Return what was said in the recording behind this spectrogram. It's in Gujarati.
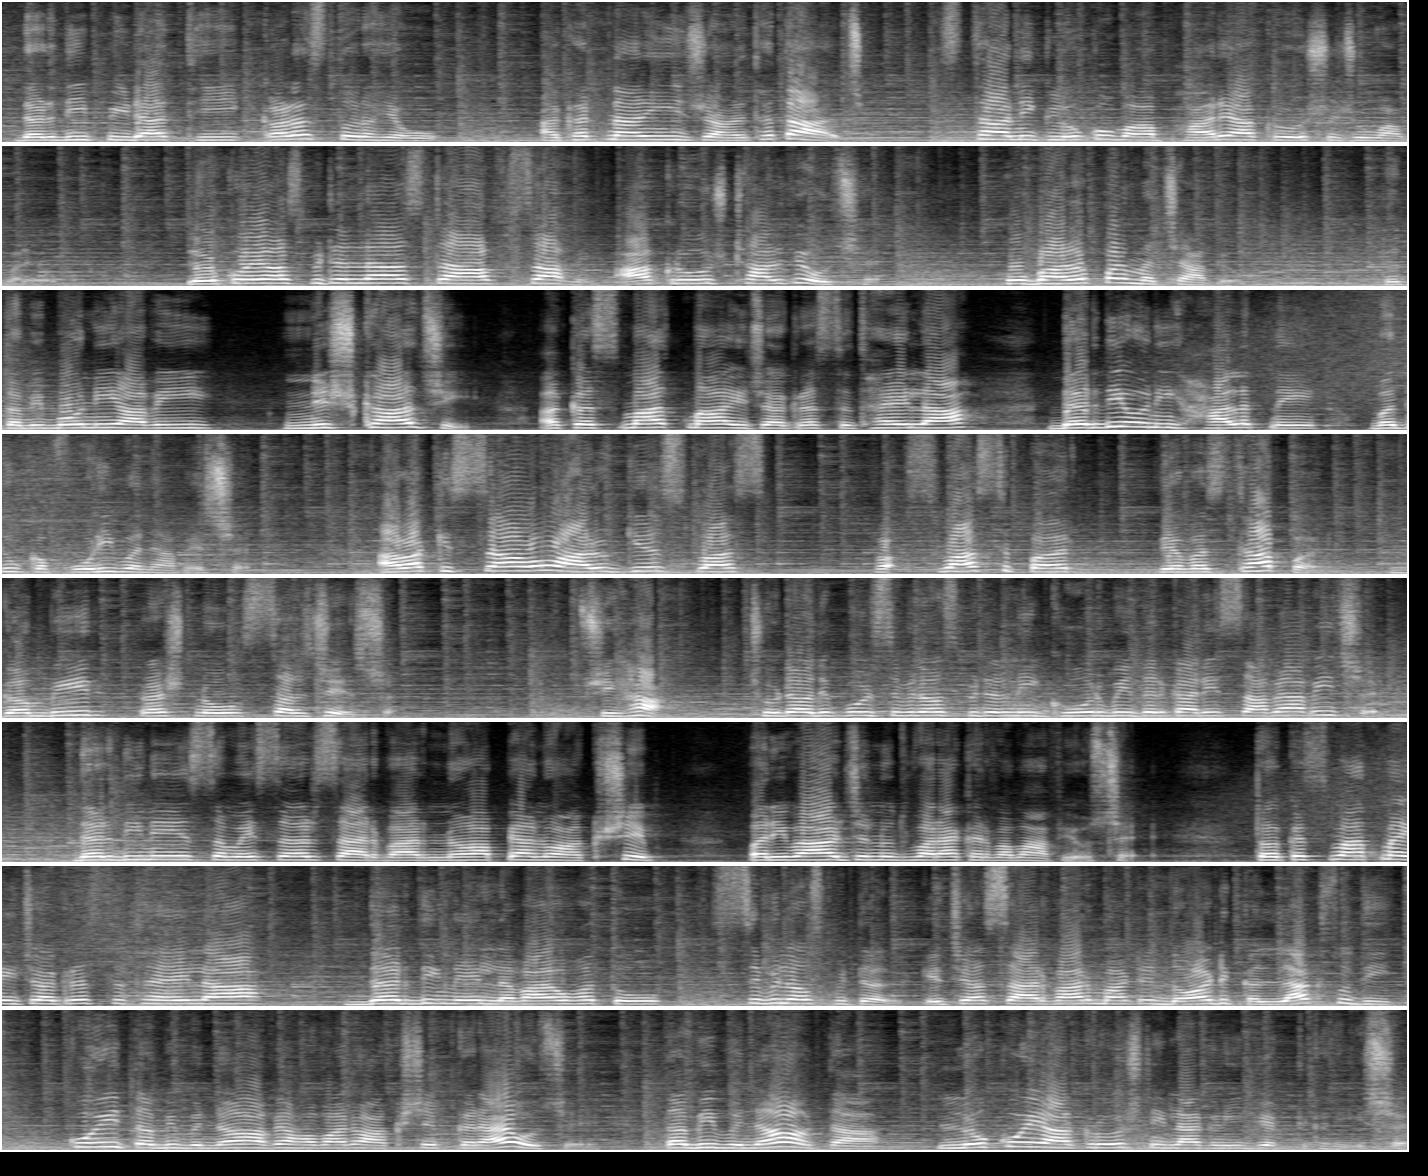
દર્દી પીડાથી કણસતો રહ્યો. આ ઘટનાની જાણ થતાં જ સ્થાનિક લોકોમાં ભારે આક્રોશ જોવા મળ્યો. લોકોએ હોસ્પિટલના સ્ટાફ સામે આક્રોશ ઠાલવ્યો છે. હોબાળો પણ મચાવ્યો. તો તબીબોની આવી નિષ્કાળજી અકસ્માતમાં ઇજાગ્રસ્ત થયેલા દર્દીઓની હાલતને વધુ કફોડી બનાવે છે. આવા કિસ્સાઓ આરોગ્ય સ્વાસ્થ્ય સ્વાસ્થ્ય પર વ્યવસ્થા પર ગંભીર પ્રશ્નો સર્જે છે. જી હા, છોટાઉદેપુર સિવિલ હોસ્પિટલની ઘોર બેદરકારી સામે આવી છે. દર્દીને સમયસર સારવાર ન આપ્યાનો આક્ષેપ પરિવારજનો દ્વારા કરવામાં આવ્યો છે. તો અકસ્માતમાં ઈજાગ્રસ્ત થયેલા દર્દીને લવાયો હતો સિવિલ હોસ્પિટલ કે જ્યાં સારવાર માટે દોઢ કલાક સુધી કોઈ તબીબ ન આવ્યા હોવાનો આક્ષેપ કરાયો છે. તબીબ ન આવતા લોકોએ આક્રોશની લાગણી વ્યક્ત કરી છે.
